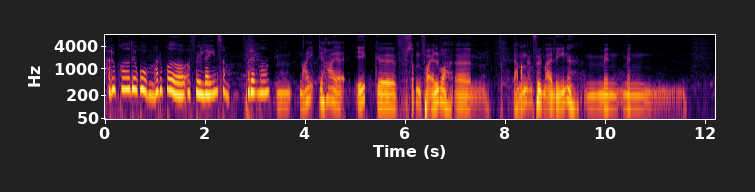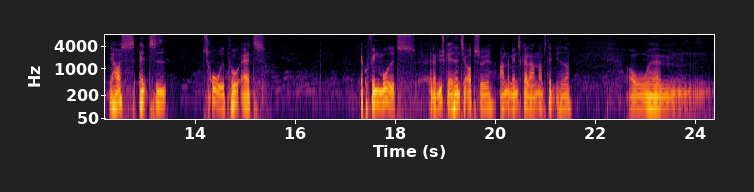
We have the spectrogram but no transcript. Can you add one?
Har du prøvet det, Ruben? Har du prøvet at, at føle dig ensom på den måde? Mm, nej, det har jeg ikke øh, sådan for alvor. Øh, jeg har mange gange følt mig alene, men, men jeg har også altid troet på, at jeg kunne finde modet eller nysgerrigheden til at opsøge andre mennesker eller andre omstændigheder. Og øhm,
